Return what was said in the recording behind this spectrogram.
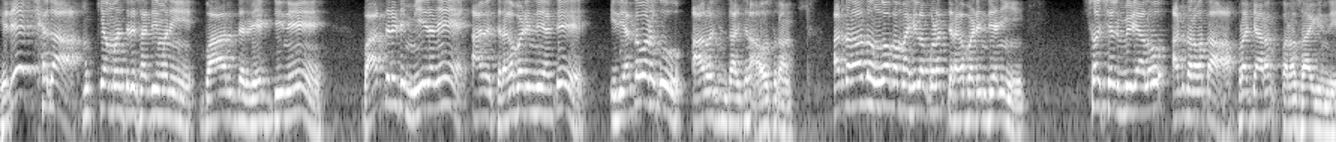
యథేచ్ఛగా ముఖ్యమంత్రి సతీమణి భారత రెడ్డినే భారతిరెడ్డి మీదనే ఆమె తిరగబడింది అంటే ఇది ఎంతవరకు ఆలోచించాల్సిన అవసరం? అటు తర్వాత ఇంకొక మహిళ కూడా తిరగబడింది అని సోషల్ మీడియాలో అటు తర్వాత ప్రచారం కొనసాగింది.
